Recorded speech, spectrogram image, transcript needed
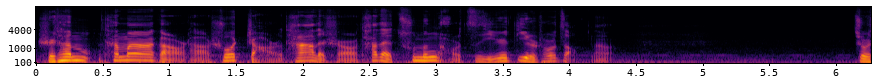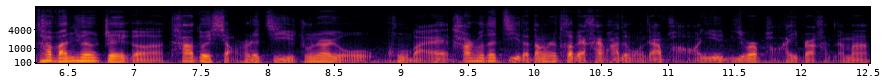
是他他妈告诉他说，找着他的时候，他在村门口自己是低着头走呢。就是他完全这个，他对小时候的记忆中间有空白。他说他记得当时特别害怕，就往家跑，一一边跑还一边喊他妈。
